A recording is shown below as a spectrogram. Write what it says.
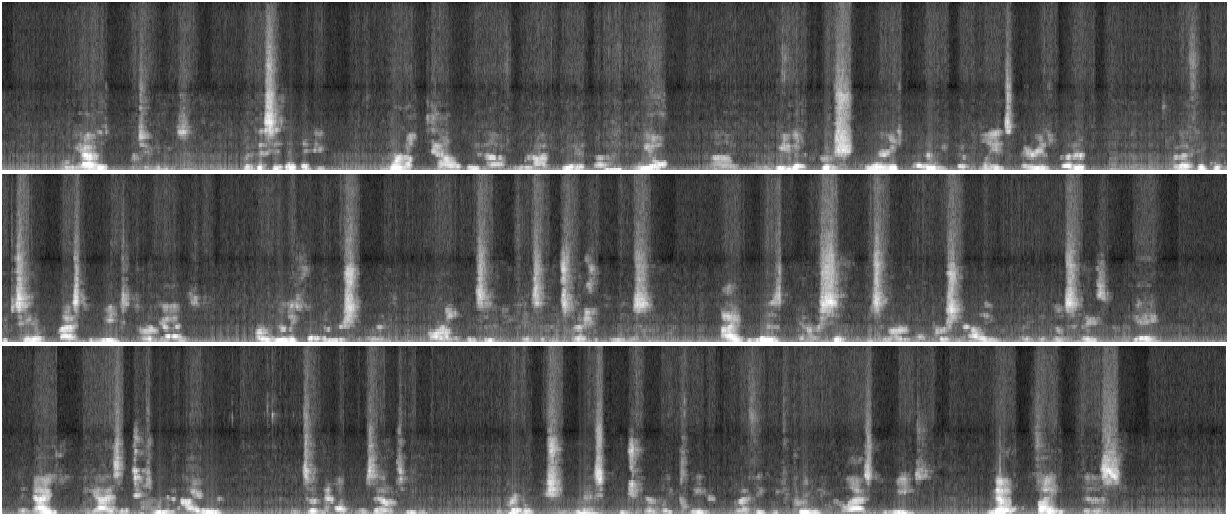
when we have those opportunities. But this isn't a we're not talented enough, we're not good enough. We are. Um, we've got to push some areas better, we've got to play in some areas better. But I think what we've seen over the last two weeks is our guys are really starting to understand our offensive, defensive, and special teams ideas and our systems and our, our personality in those phases of the game. And now seeing guys execute at higher. And so now it comes down to the preparation and execution are way cleaner. But I think we've proven it in the last two weeks we've got a fight within us.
